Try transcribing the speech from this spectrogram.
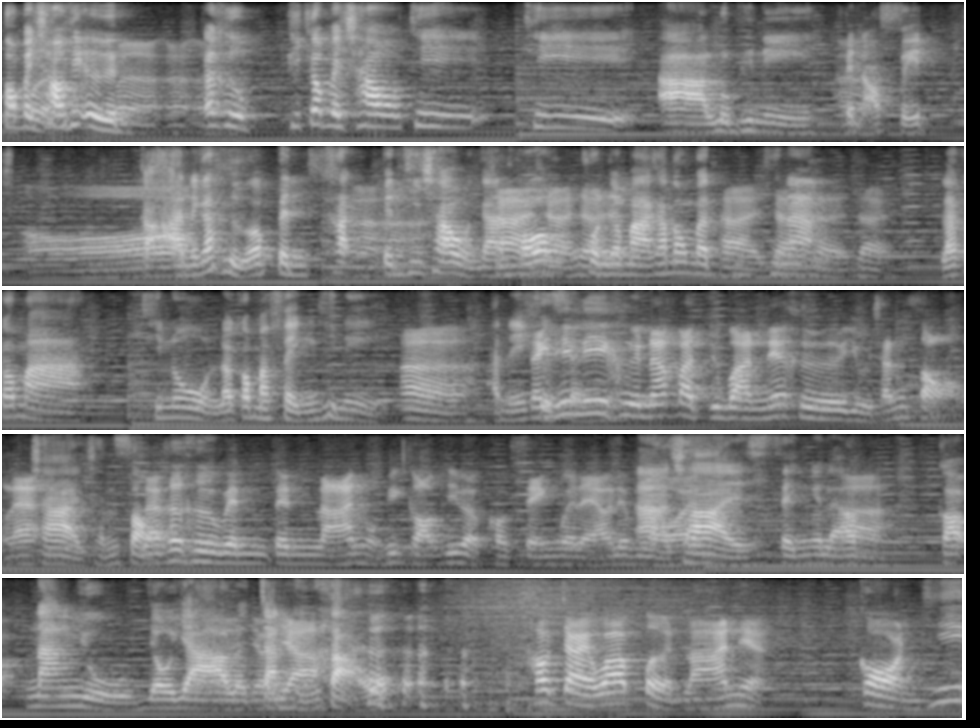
ต้องไปเช่าที่อื่นาาก็คือพี่ก็ไปเช่าที่ที่อ่าลุมพินีเป็นออฟฟิศอ๋อก็อันนี้ก็ถือว่าเป็นค่าอ่าเป็นที่เช่าเหมือนกันใช่เพราะว่าใช่ใช่คนจะมาก็ต้องไปใช่ที่ใช่นั่นใช่ใช่แล้วก็มาที่นู่นแล้วก็มาเซ็งที่นี่อ่าอันนี้คือแต่ที่นี่คือณปัจจุบันเนี่ยคืออยู่ชั้นสองแล้วใช่ชั้นสองแล้วก็คือเป็นเป็นร้านของพี่ก๊อฟที่แบบเขาเซ็งไว้แล้วเรียบร้อ่าอยใช่เซ็งไปแล้วอ่าก็นั่งอยู่ยาวๆเลยจันทร์ถึงเสาร์เข้าใจว่าเปิดร้านเนี่ยก่อนที่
